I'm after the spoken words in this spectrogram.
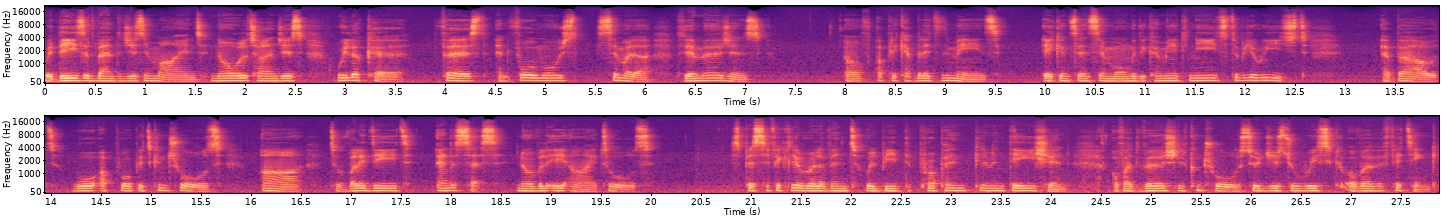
With these advantages in mind, novel challenges will occur, first and foremost, similar to the emergence of applicability domains. A consensus among the community needs to be reached about what appropriate controls are to validate and assess novel AI tools. Specifically relevant will be the proper implementation of adversarial controls to reduce the risk of overfitting,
